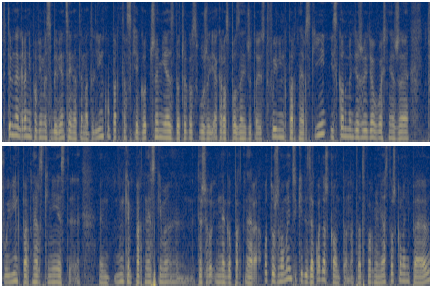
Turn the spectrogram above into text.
W tym nagraniu powiemy sobie więcej na temat linku partnerskiego, czym jest, do czego służy, jak rozpoznać, że to jest Twój link partnerski i skąd będziesz wiedział właśnie, że Twój link partnerski nie jest e, linkiem partnerskim e, też innego partnera. Otóż w momencie, kiedy zakładasz konto na platformie miastoszkoleń.pl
